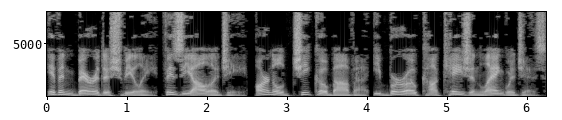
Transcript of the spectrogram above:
Ivan Beritashvili physiology, Arnold Chikobava Ibero-Caucasian languages,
